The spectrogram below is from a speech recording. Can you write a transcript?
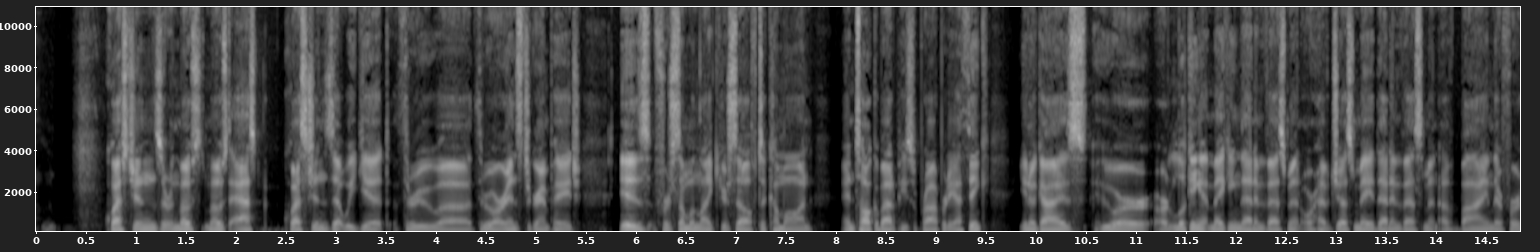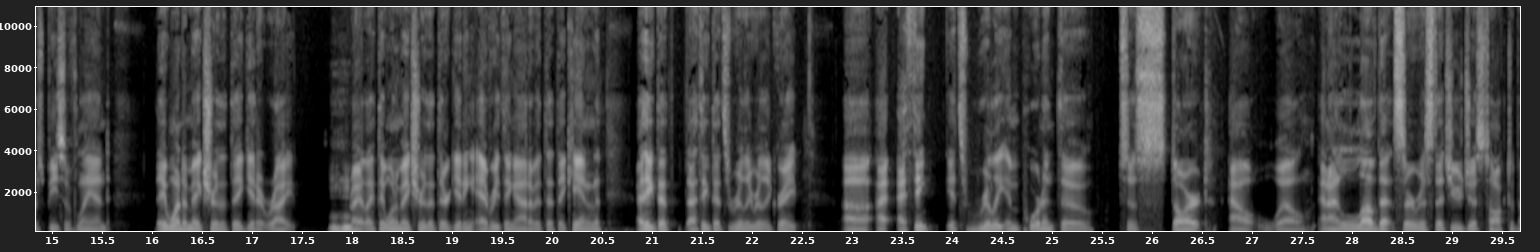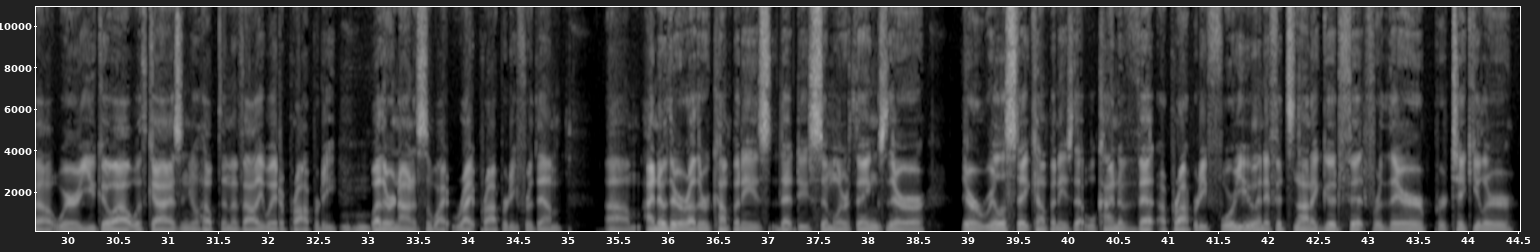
questions or most most asked questions that we get through uh, through our Instagram page is for someone like yourself to come on and talk about a piece of property. I think you know guys who are are looking at making that investment or have just made that investment of buying their first piece of land they want to make sure that they get it right mm-hmm. right like they want to make sure that they're getting everything out of it that they can and i think that i think that's really really great uh, I, I think it's really important though to start out well and i love that service that you just talked about where you go out with guys and you'll help them evaluate a property mm-hmm. whether or not it's the right, right property for them um, i know there are other companies that do similar things there are there are real estate companies that will kind of vet a property for you. And if it's not a good fit for their particular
